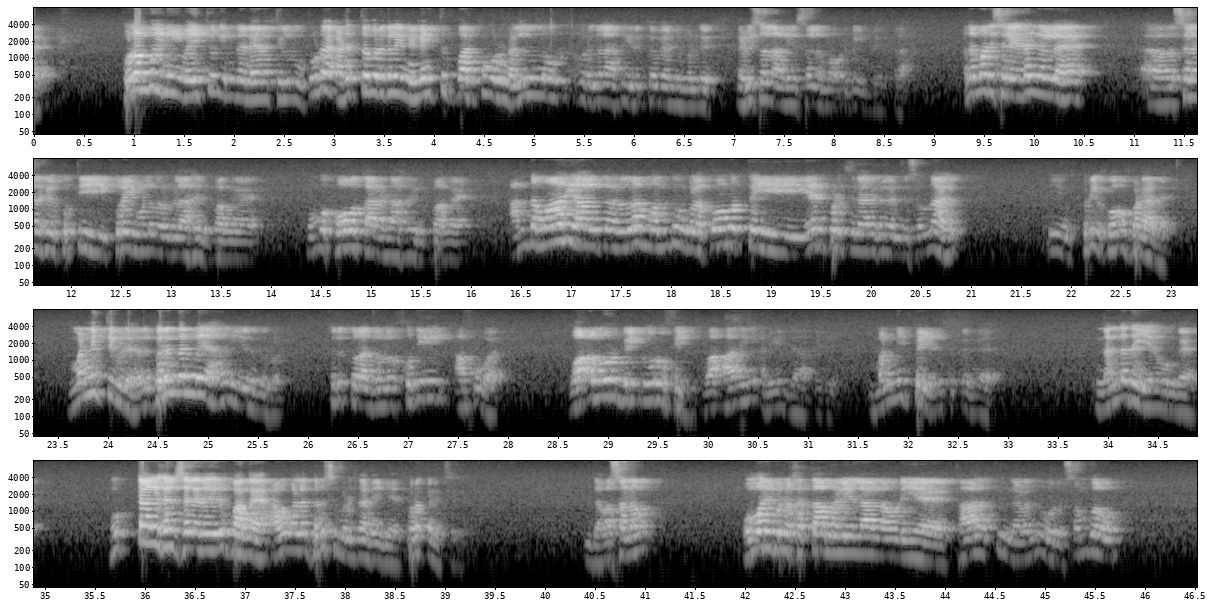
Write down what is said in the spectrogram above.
குழம்பு நீ வைக்கின்ற நேரத்திலும் கூட அடுத்தவர்களை நினைத்து பார்க்கும் ஒரு நல்ல உள்ளவர்களாக இருக்க வேண்டும் என்று நபி அலிசல்லம் அவர்கள் இருக்கிறார் அந்த மாதிரி சில இடங்கள்ல சிலர்கள் புத்தி குறை உள்ளவர்களாக இருப்பாங்க ரொம்ப கோபக்காரனாக இருப்பாங்க. அந்த மாதிரி ஆட்கள் எல்லாம் வந்து உங்களை கோபத்தை ஏற்படுத்தினார்கள் என்று சொன்னால் நீ பெரிய கோபப்படாத. மன்னித்து விடு. அது பெருந்தன்மையாக இருந்து கொள். திருக்குறள் சொல்ல குதில் அப்புவர் வாமூர் பில் உருஃபி வா அணில் ஜாபிது மன்னிப்பை எடுத்துக்கங்க. நல்லதை ஏவுங்க. முட்டாள்கள் சிலர் இருப்பாங்க. அவங்கள பெருசுபடுத்தாதீங்க. புறக்கணிச்சு. இந்த வசனம் உமரிபுல் இப்னு ஹத்தாப் ரலியல்லாஹுடைய காலத்தில் நடந்த ஒரு சம்பவம்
